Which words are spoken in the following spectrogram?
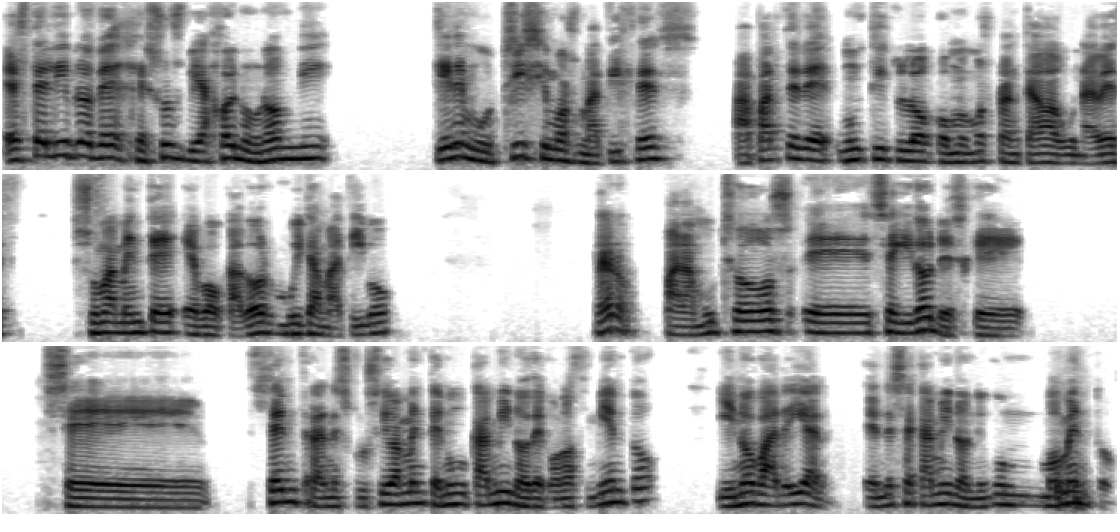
Este libro de Jesús viajó en un ovni tiene muchísimos matices, aparte de un título, como hemos planteado alguna vez, sumamente evocador, muy llamativo. Claro, para muchos eh, seguidores que se centran exclusivamente en un camino de conocimiento y no varían en ese camino en ningún momento,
